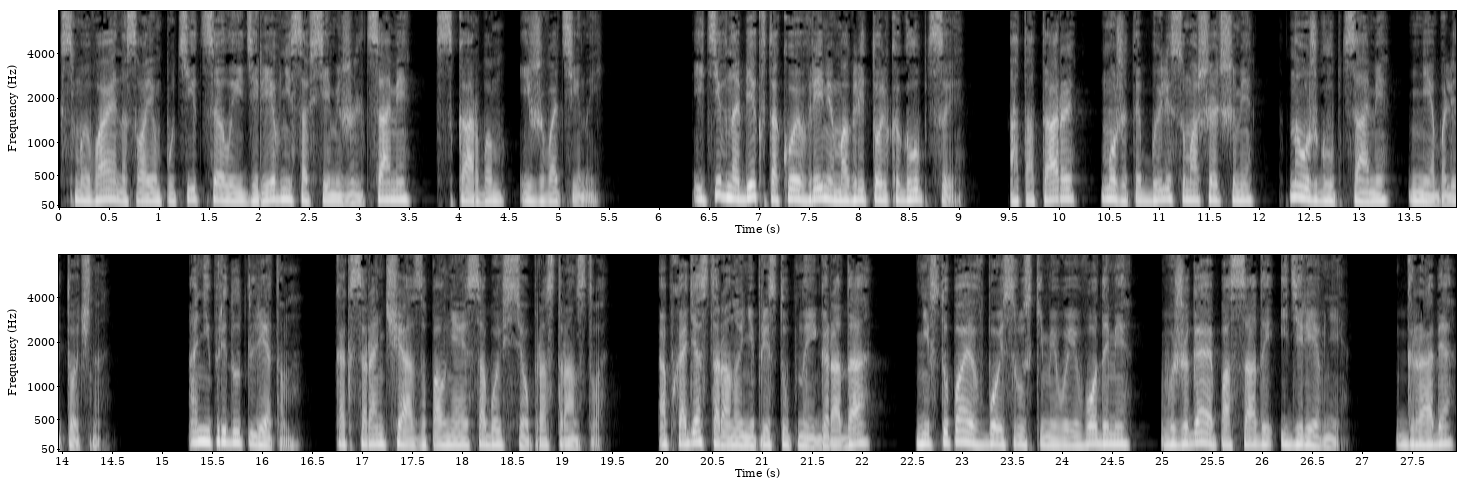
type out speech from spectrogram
смывая на своем пути целые деревни со всеми жильцами, скарбом и животиной. Идти в набег в такое время могли только глупцы, а татары может, и были сумасшедшими, но уж глупцами не были точно. Они придут летом, как саранча, заполняя собой все пространство, обходя стороной неприступные города, не вступая в бой с русскими воеводами, выжигая посады и деревни, грабя,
